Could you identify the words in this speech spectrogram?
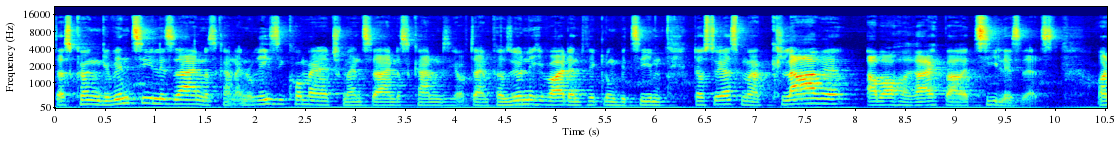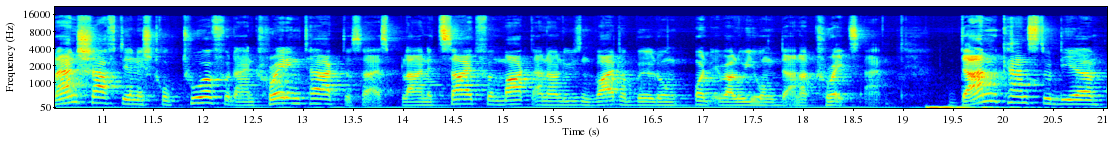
Das können Gewinnziele sein, das kann ein Risikomanagement sein, das kann sich auf deine persönliche Weiterentwicklung beziehen, dass du erstmal klare, aber auch erreichbare Ziele setzt. Und dann schaff dir eine Struktur für deinen Trading-Tag, das heißt, plane Zeit für Marktanalysen, Weiterbildung und Evaluierung deiner Trades ein. Dann kannst du dir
